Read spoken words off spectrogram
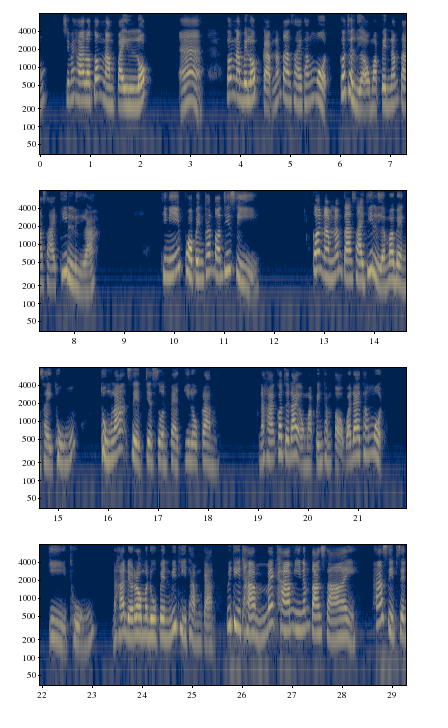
2 ใช่ไหมคะ เราต้องนำไปลบอ่าต้องนำไปลบกับน้ำตาลทรายทั้งหมด ก็จะเหลือออกมาเป็นน้ำตาลทรายที่เหลือ ทีนี้พอเป็นขั้นตอนที่ 4 ก็นำน้ำตาลทรายที่เหลือมาแบ่งใส่ถุง ถุงละเศษ7ส่วน8กิโลกรัมนะคะ ก็จะได้ออกมาเป็นคำตอบว่าได้ทั้งหมดกี่ถุงนะคะ เดี๋ยวเรามาดูเป็นวิธีทำกัน วิธีทำแม่ค้ามีน้ำตาลทราย 50เศษ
